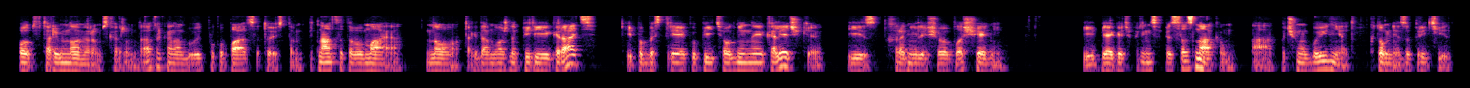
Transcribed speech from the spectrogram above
под вторым номером, скажем, да, так она будет покупаться, то есть там 15 мая. Но тогда можно переиграть и побыстрее купить огненные колечки из хранилища воплощений. И бегать, в принципе, со знаком. А почему бы и нет? Кто мне запретит?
